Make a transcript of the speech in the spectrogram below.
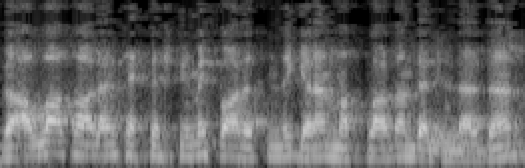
və Allah Teala'nı təkləşdirmək barəsində gələn naslardan, dəlillərdən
